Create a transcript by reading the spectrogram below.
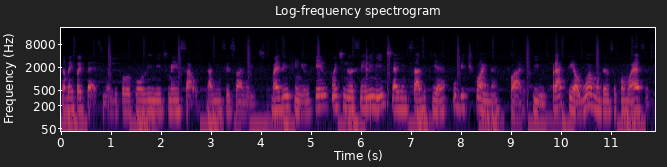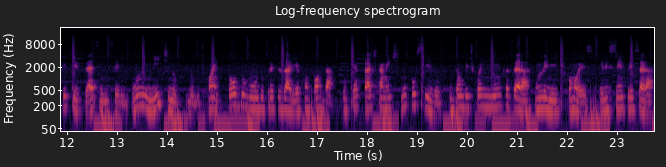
também foi péssima. Ele colocou um limite mensal para não ser só à noite. Mas enfim, o que continua sem limite, a gente sabe que é o Bitcoin, né? Claro que para ter alguma mudança como essa, se quisessem inserir um limite no, no Bitcoin, todo mundo precisaria concordar, o que é praticamente impossível. Então o Bitcoin nunca terá um limite como esse, ele sempre será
